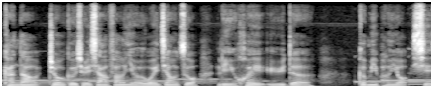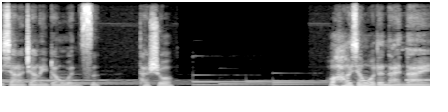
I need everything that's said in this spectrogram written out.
看到这首歌曲的下方有一位叫做李慧瑜的歌迷朋友写下了这样的一段文字，他说：“我好想我的奶奶，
